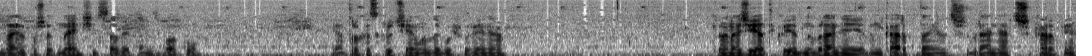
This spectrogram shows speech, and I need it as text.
Daniel poszedł nęcić sobie tam z boku. Ja trochę skróciłem odległość łowienia. Na razie ja tylko jedno branie, jeden karp, Daniel trzy brania, trzy karpie.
